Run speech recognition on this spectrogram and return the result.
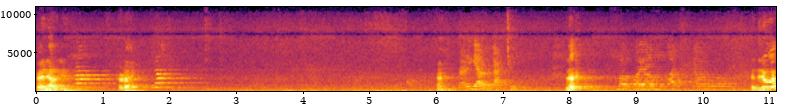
പേന ഇറങ്ങി എവിടെ. എന്തിനു പോവാ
